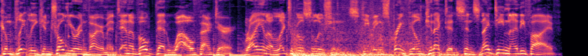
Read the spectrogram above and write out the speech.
completely control your environment and evoke that wow factor. Ryan Electrical Solutions, keeping Springfield connected since 1995.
